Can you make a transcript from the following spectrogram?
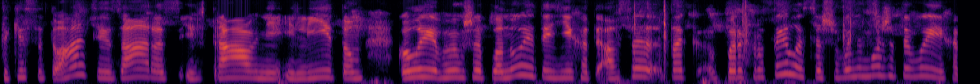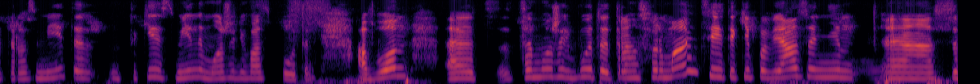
такі ситуації зараз і в травні, і літом, коли ви вже плануєте їхати, а все так перекрутилося, що ви не можете виїхати. Розумієте, такі зміни можуть у вас бути. Або е, це можуть бути трансформації, такі пов'язані е, з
